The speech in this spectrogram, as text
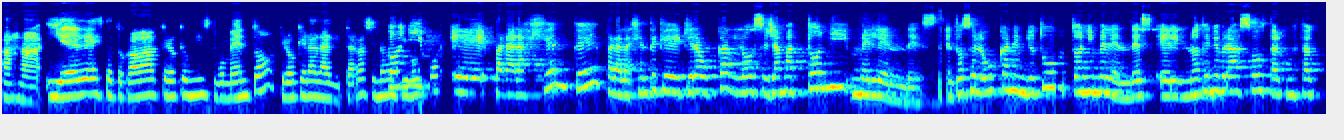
Ajá, y él este, tocaba creo que un instrumento, creo que era la guitarra, si no me equivoco. Eh, para la gente, para la gente que quiera buscarlo, se llama Tony Meléndez. Entonces lo buscan en YouTube, Tony Meléndez. Él no tiene brazos, tal como está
